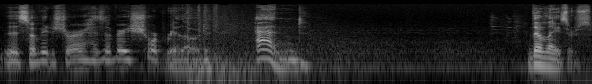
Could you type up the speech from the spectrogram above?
the Soviet destroyer has a very short reload, and they're lasers.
